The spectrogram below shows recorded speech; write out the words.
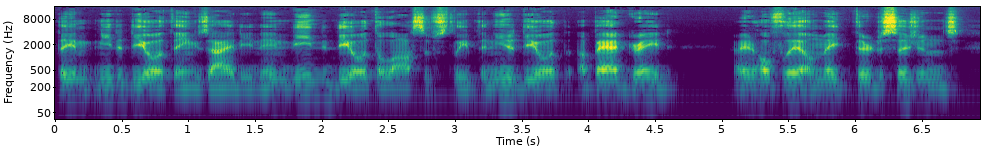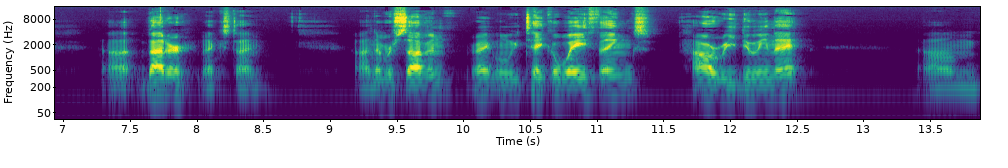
They need to deal with the anxiety. They need to deal with the loss of sleep. They need to deal with a bad grade right? Hopefully, it'll make their decisions uh, better next time. Uh, number seven, right? When we take away things, how are we doing that? Um,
